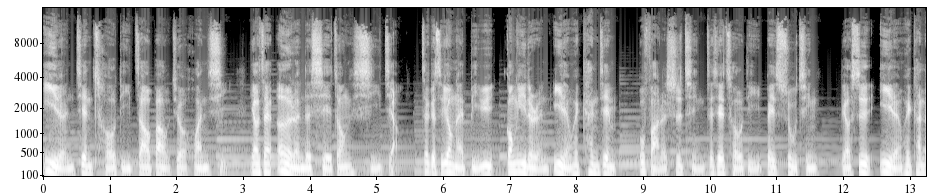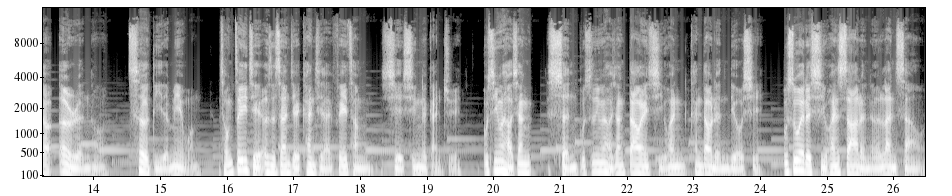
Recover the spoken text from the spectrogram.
一人见仇敌遭报就欢喜，要在恶人的血中洗脚。”这个是用来比喻公义的人，一人会看见。不法的事情，这些仇敌被肃清，表示一人会看到二人哈彻底的灭亡。从这一节二十三节看起来非常血腥的感觉，不是因为好像神，不是因为好像大卫喜欢看到人流血，不是为了喜欢杀人而滥杀哦。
